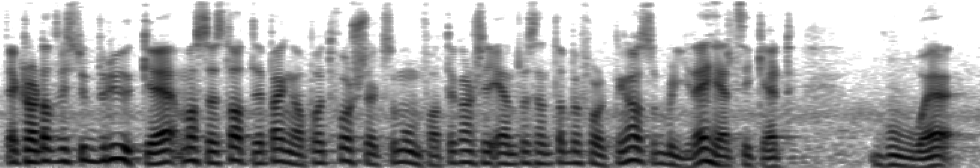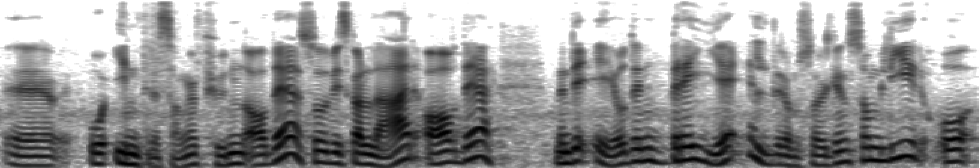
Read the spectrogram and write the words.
Det er klart at Hvis du bruker masse statlige penger på et forsøk som omfatter kanskje 1% av befolkninga, så blir det helt sikkert gode eh, og interessante funn av det, så vi skal lære av det. Men det er jo den brede eldreomsorgen som lir. Og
